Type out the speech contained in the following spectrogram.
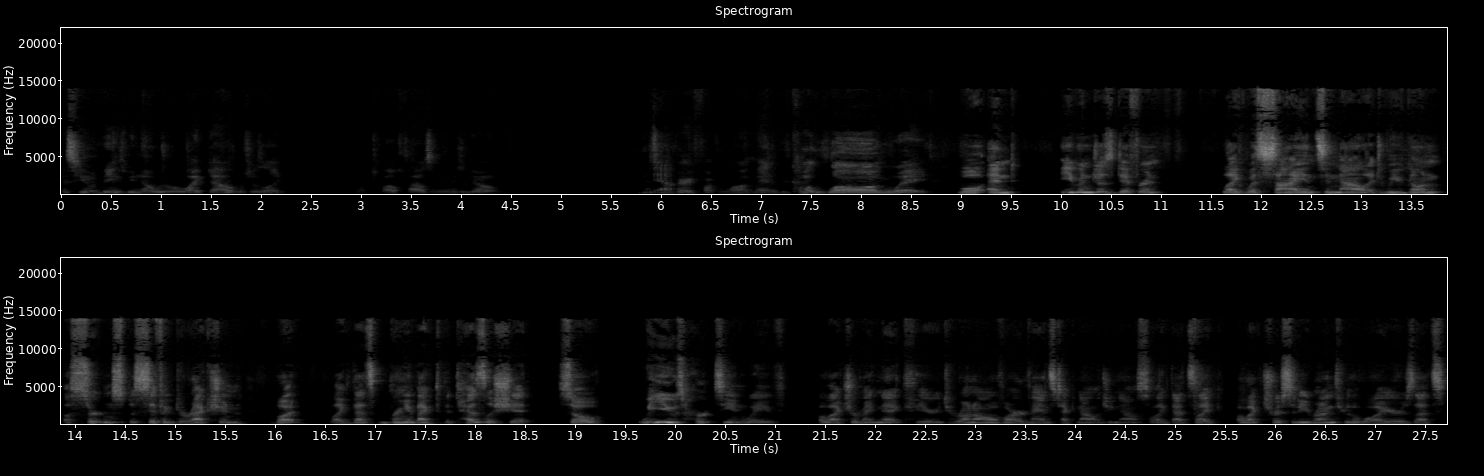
as human beings we know we were wiped out, which was like you know, twelve thousand years ago. That's Yeah. not very fucking long, man. We've come a long way. Well, and even just different, like with science and knowledge, we've gone a certain specific direction, but like that's bringing back to the Tesla shit. So we use Hertzian wave electromagnetic theory to run all of our advanced technology now. So like that's like electricity running through the wires, that's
